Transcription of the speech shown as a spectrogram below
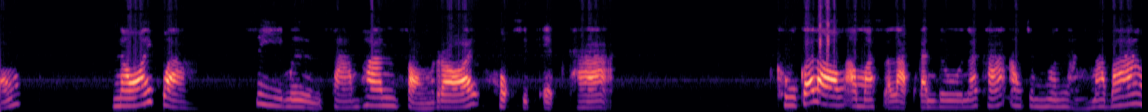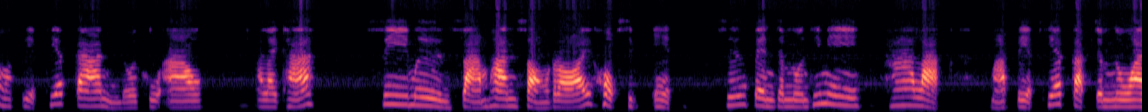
1,342 น้อยกว่า 43,261 ค่ะ ครูก็ลองเอามาสลับกันดูนะคะ เอาจำนวนหลังมาบ้างมาเปรียบเทียบกัน โดยครูเอาอะไรคะ 43,261 ซึ่งเป็นจำนวนที่มี 5 หลัก มาเปรียบเทียบกับจำนวน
